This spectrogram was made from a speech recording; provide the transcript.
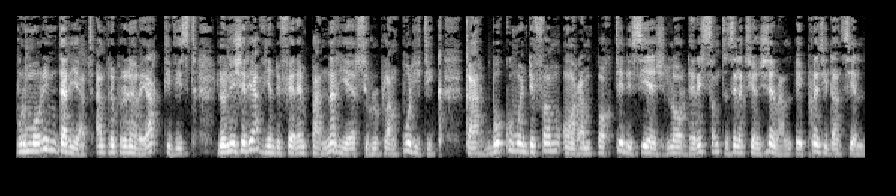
Pour Maureen Dariat, entrepreneur et activiste, le Nigeria vient de faire un pas en arrière sur le plan politique, car beaucoup moins de femmes ont remporté des sièges lors des récentes élections générales et présidentielles.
